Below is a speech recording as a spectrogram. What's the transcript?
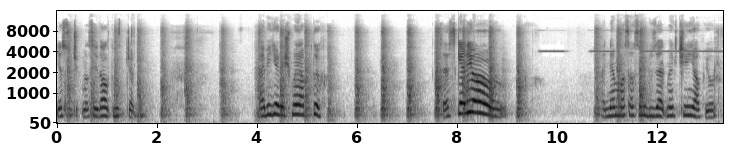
Ya su çıkmasaydı altımız sıçardı. Ay bir yarışma yaptık. Ses geliyor. Annem masasını düzeltmek için yapıyor.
